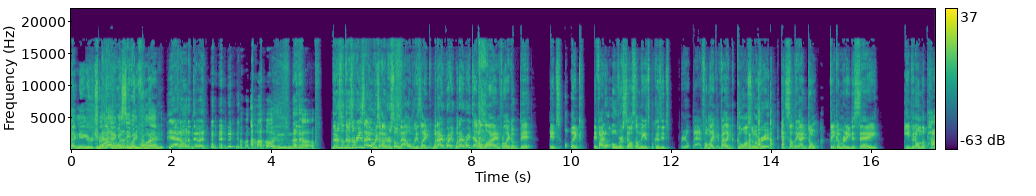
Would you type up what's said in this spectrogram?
I knew you were trying Now to I egg us it away even from more. that. Yeah, I don't want to do it. Oh no! there's a, there's a reason I always undersold that one because like when I write when I write down a line for like a bit, it's like if I don't oversell something, it's because it's real bad. If I'm like if I like gloss over it, it's something I don't think I'm ready to say, even on the podcast.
